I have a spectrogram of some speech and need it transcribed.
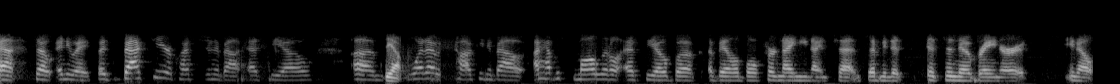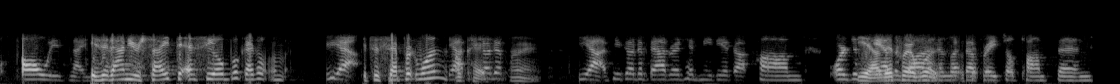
Uh, so anyway, but back to your question about SEO. Um, yeah. What I was talking about, I have a small little SEO book available for 99 cents. I mean, it's it's a no-brainer. It's you know always 99. Is it on your site, the SEO book? I don't. Yeah. It's a separate one. Yeah. Okay. To, All right. Yeah, if you go to badredheadmedia.com or just yeah, Amazon and look okay. up Rachel Thompson.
